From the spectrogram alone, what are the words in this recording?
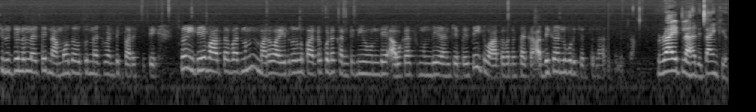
చిరుజల్లులు అయితే నమోదవుతున్నటువంటి పరిస్థితి. సో ఇదే వాతావరణం మరో ఐదు రోజుల పాటు కూడా కంటిన్యూ ఉండే అవకాశం ఉంది అని చెప్పేసి ఇటు వాతావరణ శాఖ అధికారులు కూడా చెప్తున్నారు. రైట్ లహరి థ్యాంక్ యూ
